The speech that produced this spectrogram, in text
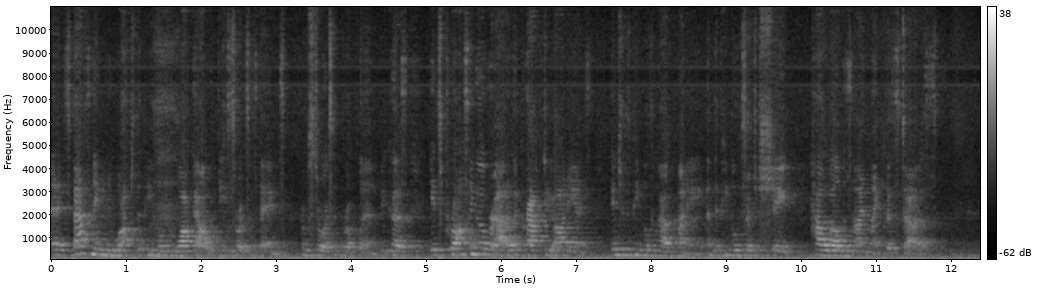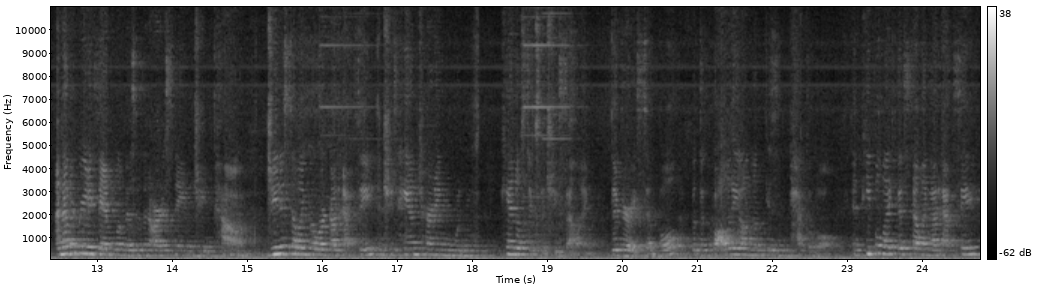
And it's fascinating to watch the people who walk out with these sorts of things from stores in Brooklyn because it's crossing over out of the crafty audience into the people who have money and the people who start to shape how well design like this does. Another great example of this is an artist named Jean Powell. Jean is selling her work on Etsy, and she's hand-turning wooden candlesticks that she's selling. They're very simple, but the quality on them is impeccable. And people like this selling on Etsy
